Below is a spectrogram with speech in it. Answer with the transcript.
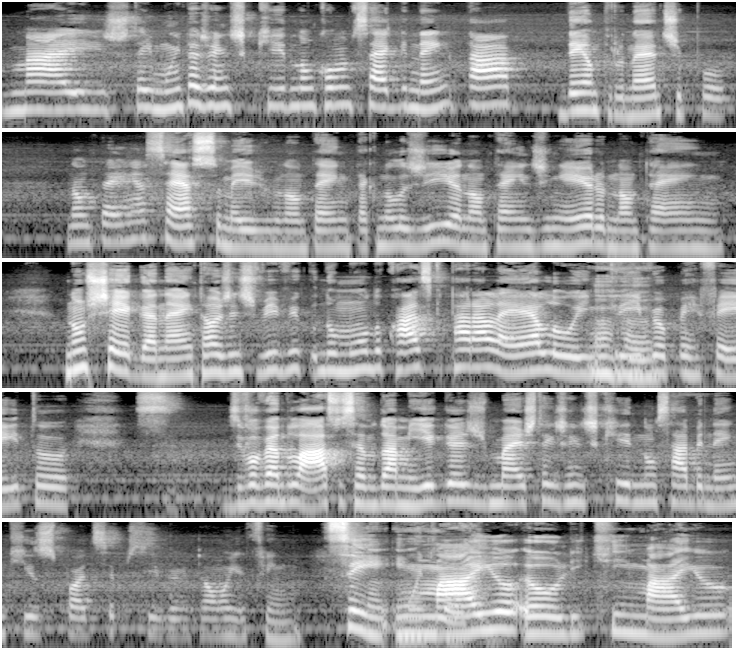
mas tem muita gente que não consegue nem estar tá dentro, né? Tipo, não tem acesso mesmo, não tem tecnologia, não tem dinheiro, não tem. Não chega, né? Então a gente vive num mundo quase que paralelo, incrível, uhum. perfeito desenvolvendo laços, sendo amigas, mas tem gente que não sabe nem que isso pode ser possível. Então, enfim. Sim, em maio, louco. eu li que em maio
